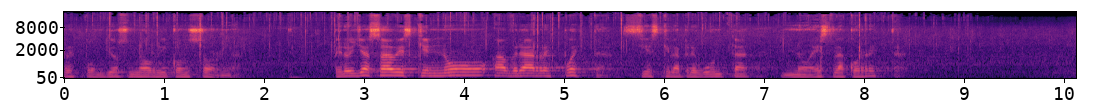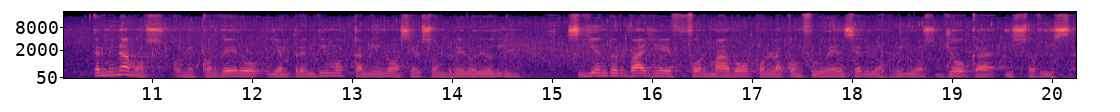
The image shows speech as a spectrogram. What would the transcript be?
respondió Snorri con sorna. Pero ya sabes que no habrá respuesta si es que la pregunta no es la correcta. Terminamos con el cordero y emprendimos camino hacia el sombrero de Odín, siguiendo el valle formado por la confluencia de los ríos Yoka y Sorriza.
